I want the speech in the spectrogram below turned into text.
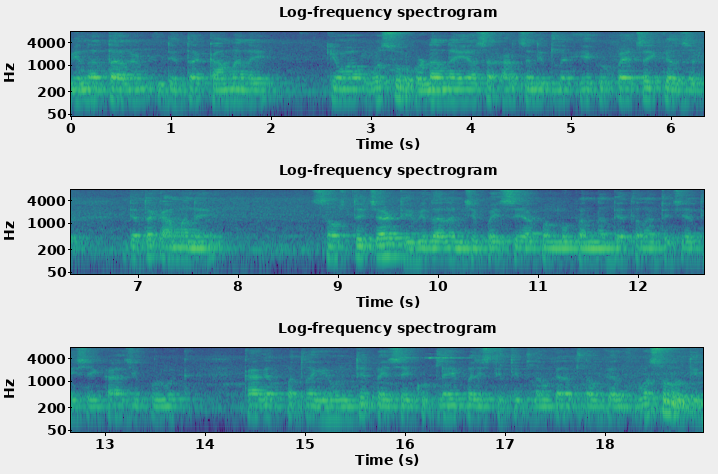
विनातारण देता कामा नये किंवा वसूल होणार नाही असं अडचणीतलं एक रुपयाचंही कर्ज देता कामा नये. संस्थेच्या ठेवीदारांचे पैसे आपण लोकांना देताना त्याची अतिशय काळजीपूर्वक कागदपत्र घेऊन ते पैसे कुठल्याही परिस्थितीत लवकरात लवकर वसूल होतील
